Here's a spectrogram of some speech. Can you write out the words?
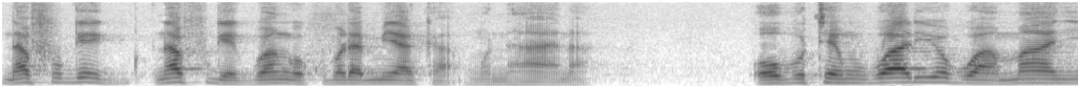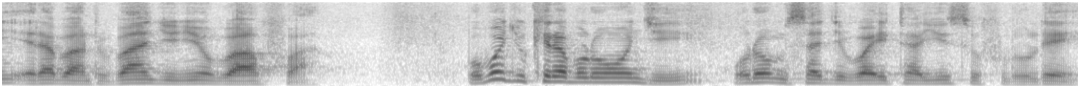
Nafuga egg- nafuga eggwanga okumala myaka munaana. Obutemu bwaliyo bw'amaanyi era abantu bangi nnyo baafa. Bw'oba ojjukira bulungi waliwo omusajja gwe bayita yusufu lule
